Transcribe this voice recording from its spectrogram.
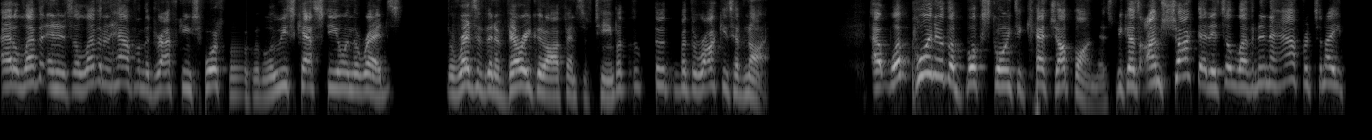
at 11 and it's 11 and a half on the DraftKings Sportsbook with Luis Castillo and the Reds. The Reds have been a very good offensive team, but the, the but the Rockies have not. At what point are the books going to catch up on this? Because I'm shocked that it's 11 and a half for tonight.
